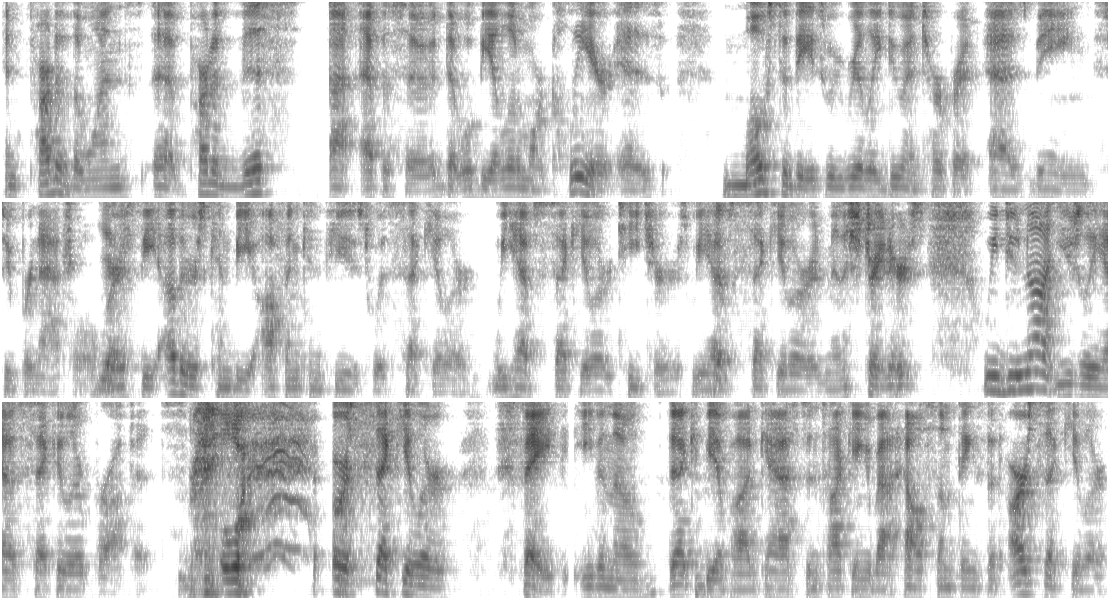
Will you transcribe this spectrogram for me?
And part of the ones, uh, part of this uh, episode that will be a little more clear is most of these we really do interpret as being supernatural, whereas the others can be often confused with secular. We have secular teachers, we have Yep. secular administrators. We do not usually have secular prophets Right. or or secular faith, even though that could be a podcast and talking about how some things that are secular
